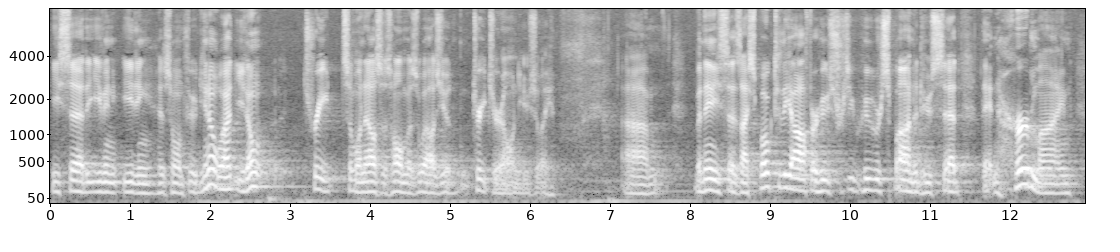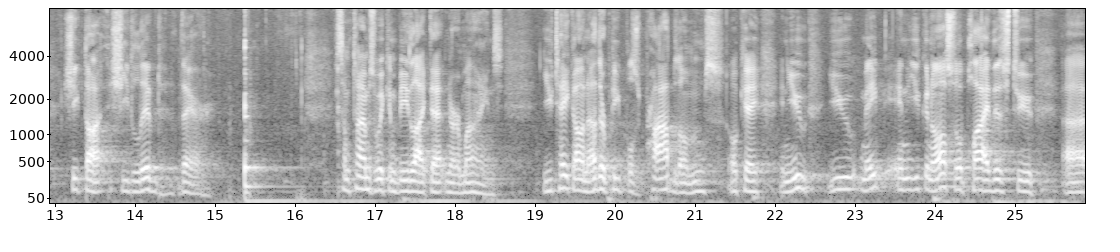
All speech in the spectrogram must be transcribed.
He said, even eating his own food. You know what? You don't treat someone else's home as well as you treat your own, usually. Um, but then he says, I spoke to the officer who, who responded, who said that in her mind, she thought she lived there. Sometimes we can be like that in our minds. You take on other people's problems, okay, and you you may and you can also apply this to uh,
